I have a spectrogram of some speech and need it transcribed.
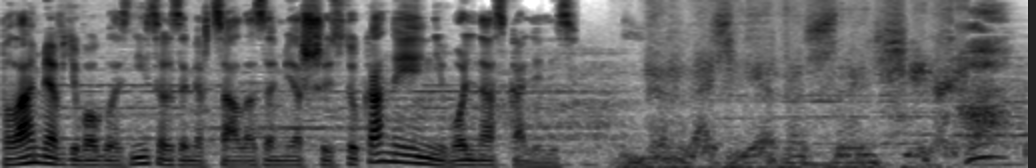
Пламя в его глазницах замерцало, замерзшие стуканы невольно оскалились.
